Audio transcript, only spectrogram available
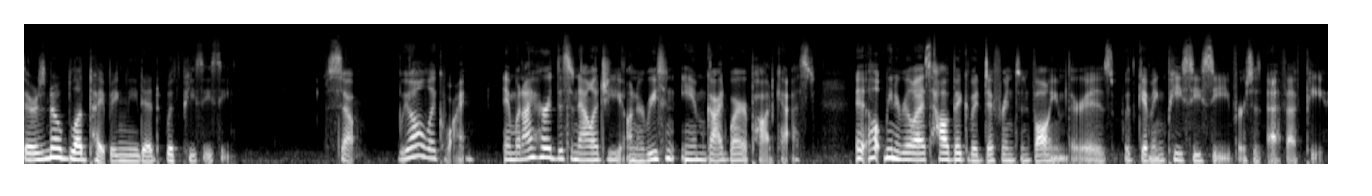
there is no blood typing needed with PCC. So, we all like wine. And when I heard this analogy on a recent EM Guidewire podcast, it helped me to realize how big of a difference in volume there is with giving PCC versus FFP.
